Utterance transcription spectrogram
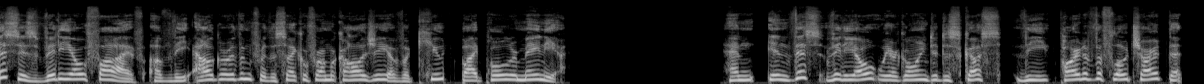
This is video 5 of the algorithm for the psychopharmacology of acute bipolar mania. And in this video, we are going to discuss the part of the flowchart that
